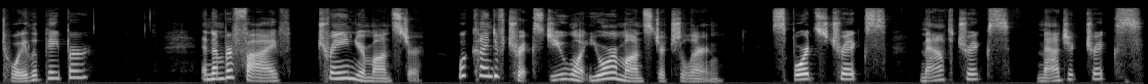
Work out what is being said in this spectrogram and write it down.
toilet paper? And number five, train your monster. What kind of tricks do you want your monster to learn? sports tricks, math tricks, magic tricks?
